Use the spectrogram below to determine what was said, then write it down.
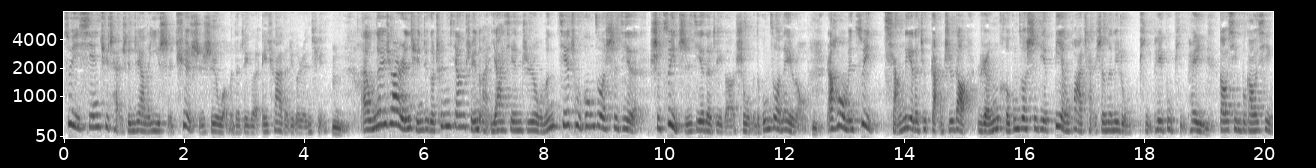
最先去产生这样的意识，确实是我们的这个 HR 的这个人群。嗯，哎，我们的 HR 人群，这个春香水暖鸭先知，我们接触工作世界是最直接的，这个是我们的工作内容。嗯，然后我们最强烈的去感知到人和工作世界变化产生的那种匹配不匹配、高兴不高兴，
